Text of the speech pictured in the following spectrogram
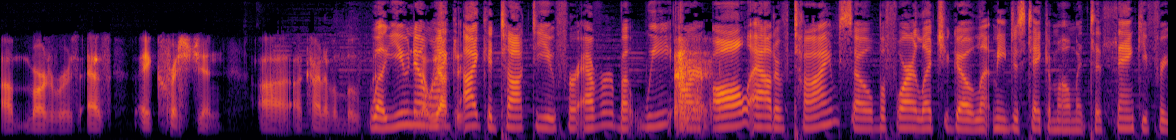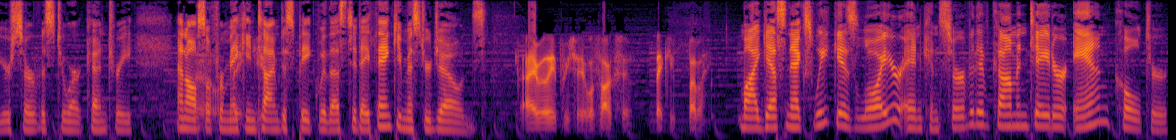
uh, murderers as a Christian uh, a kind of a movement. Well, you know, we I, to- I could talk to you forever, but we are all out of time. So before I let you go, let me just take a moment to thank you for your service to our country and also Oh, for making time to speak with us today. Thank you, Mr. Jones. I really appreciate it. We'll talk soon. Thank you. Bye bye. My guest next week is lawyer and conservative commentator Ann Coulter,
